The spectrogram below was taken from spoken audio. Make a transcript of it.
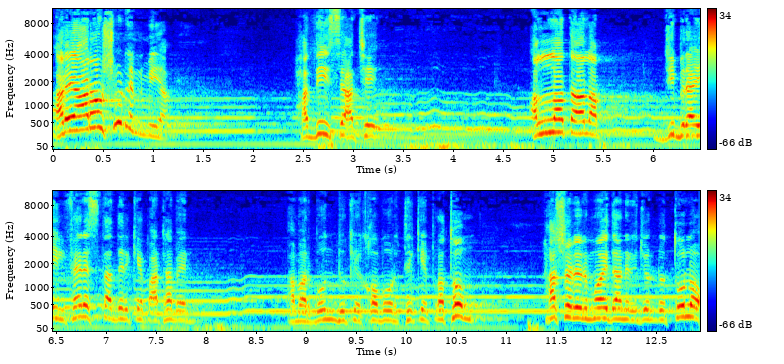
আরে আরও শুনেন মিয়া। হাদিস আছে, আল্লাহ তাআলা জিব্রাইল ফেরেশতাদেরকে পাঠাবেন। আমার বন্ধুকে কবর থেকে প্রথম হাসরের ময়দানের জন্য তোলো।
